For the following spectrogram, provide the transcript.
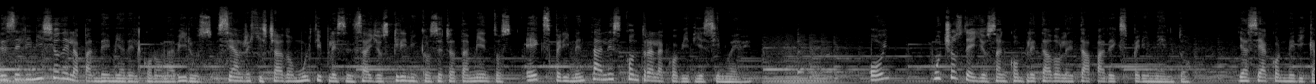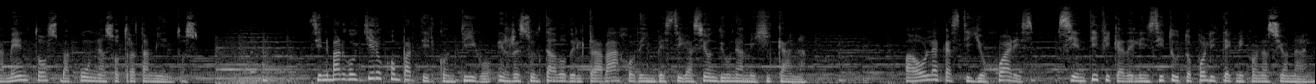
Desde el inicio de la pandemia del coronavirus se han registrado múltiples ensayos clínicos de tratamientos experimentales contra la COVID-19. Muchos de ellos han completado la etapa de experimento, ya sea con medicamentos, vacunas o tratamientos. Sin embargo, quiero compartir contigo el resultado del trabajo de investigación de una mexicana, Paola Castillo Juárez, científica del Instituto Politécnico Nacional.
